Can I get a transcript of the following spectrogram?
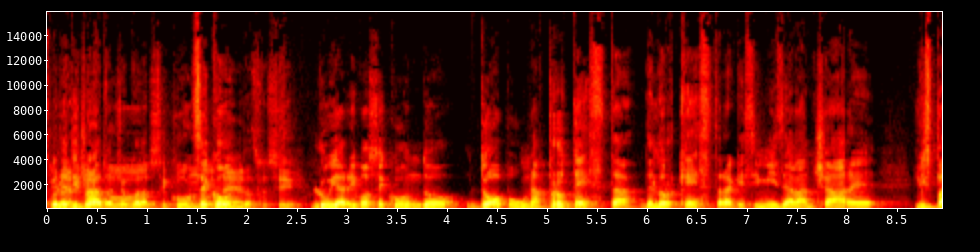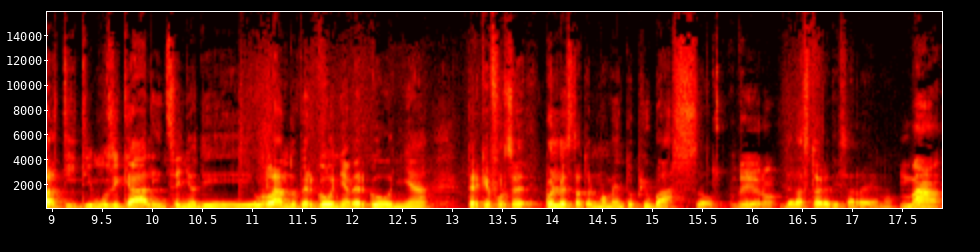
quello di gelato al cioccolato secondo, secondo. terzo, sì. Lui arrivò secondo dopo una protesta dell'orchestra che si mise a lanciare gli spartiti musicali in segno di urlando vergogna, vergogna, perché forse quello è stato il momento più basso Vero. della storia di Sanremo. Ma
